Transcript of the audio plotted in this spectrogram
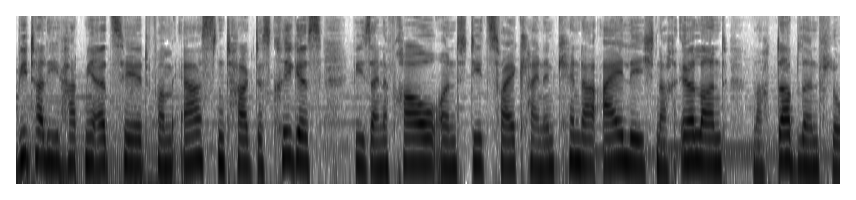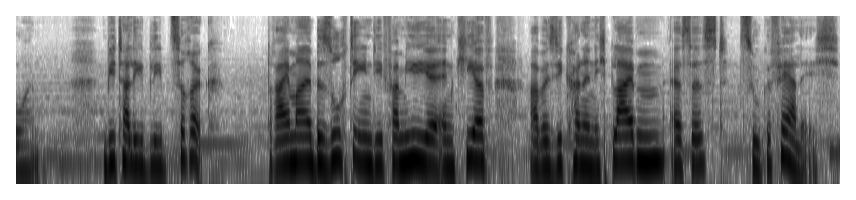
Vitali hat mir erzählt vom ersten Tag des Krieges, wie seine Frau und die zwei kleinen Kinder eilig nach Irland, nach Dublin flohen. Vitali blieb zurück. Dreimal besuchte ihn die Familie in Kiew, aber sie können nicht bleiben, es ist zu gefährlich.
